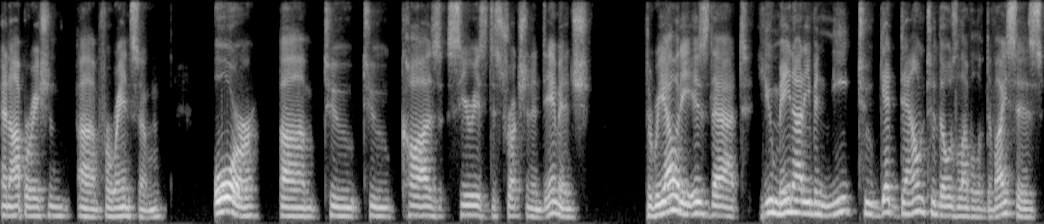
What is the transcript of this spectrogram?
an operation uh, for ransom or um, to to cause serious destruction and damage the reality is that you may not even need to get down to those level of devices.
